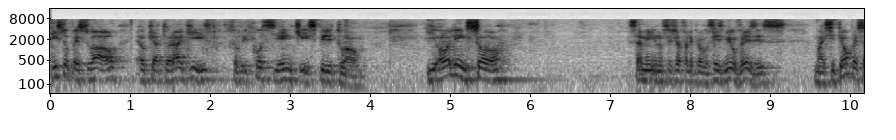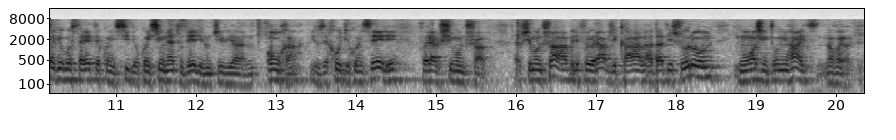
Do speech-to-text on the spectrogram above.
Isso, pessoal, é o que a Torá diz sobre consciente espiritual. E olhem só, sabe, não sei se já falei para vocês mil vezes, mas se tem uma pessoa que eu gostaria de ter conhecido, eu conheci o neto dele, não tive a honra e o zehut de conhecer ele, foi Rav Shimon Schwab. Rav Shimon Schwab, ele foi o Rav de Kal Adat Yeshurun, em Washington Heights, Nova York.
